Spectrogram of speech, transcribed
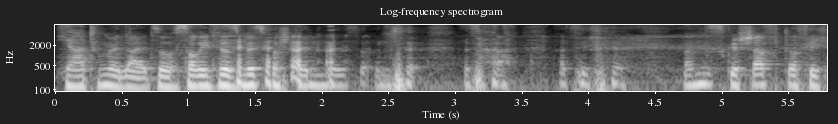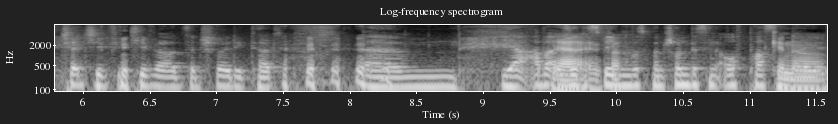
ja, tut mir leid, so, sorry fürs Missverständnis. und es hat sich, haben es geschafft, dass sich ChatGPT bei uns entschuldigt hat. ähm, ja, aber Ja, also deswegen einfach. muss man schon ein bisschen aufpassen, Genau. weil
